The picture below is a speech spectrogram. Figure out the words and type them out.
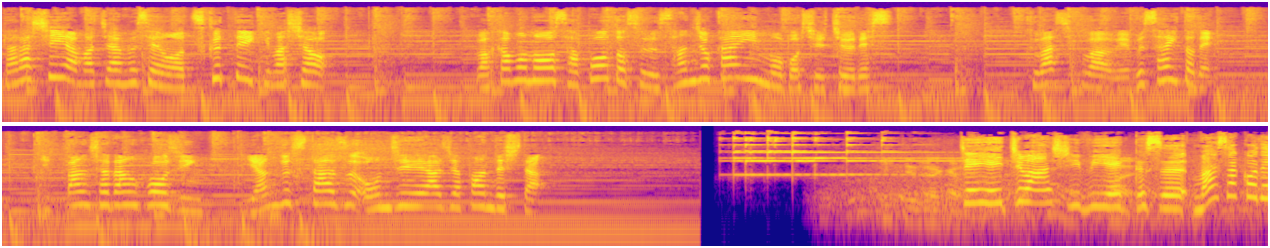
新しいアマチュア無線を作っていきましょう。若者をサポートする三女会員も募集中です。詳しくはウェブサイトで一般社団法人ヤングスターズオンジエアジャパンでした。JH1CBX まさこで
